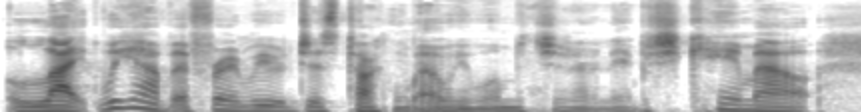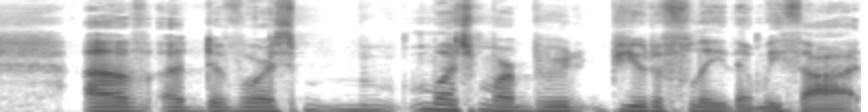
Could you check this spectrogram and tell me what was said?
like. We have a friend, we were just talking about, we won't mention her name, but she came out of a divorce much more beautifully than we thought,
